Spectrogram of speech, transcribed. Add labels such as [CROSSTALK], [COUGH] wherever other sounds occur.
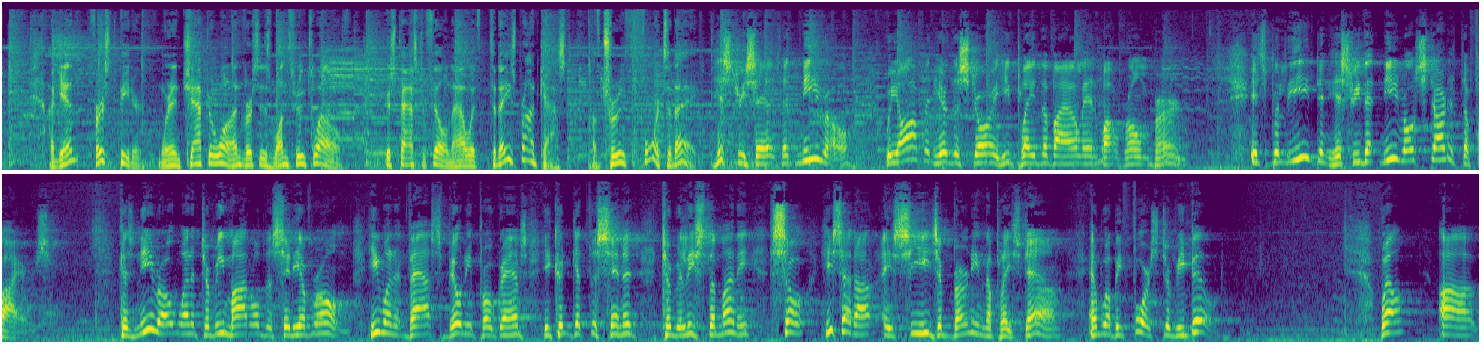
Again, 1 Peter. We're in chapter 1, verses 1 through 12. Here's Pastor Phil now with today's broadcast of Truth for Today. History says that Nero, we often hear the story he played the violin while Rome burned. It's believed in history that Nero started the fires because Nero wanted to remodel the city of Rome. He wanted vast building programs. He couldn't get the Senate to release the money. So he set out a siege of burning the place down and will be forced to rebuild. Well, uh,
